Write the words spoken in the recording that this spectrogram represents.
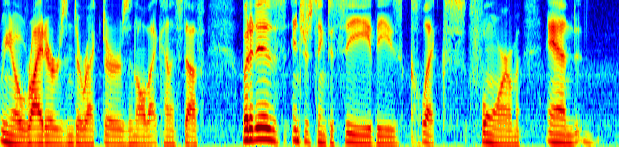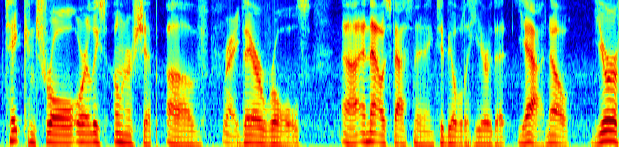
you know writers and directors and all that kind of stuff. But it is interesting to see these cliques form and take control or at least ownership of Right. their roles. Uh, and that was fascinating to be able to hear that. Yeah, no, you're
